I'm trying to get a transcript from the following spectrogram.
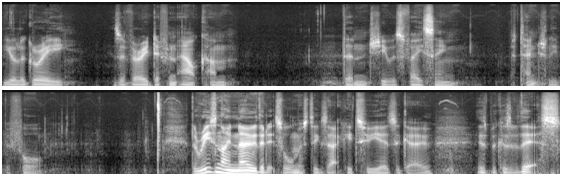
you'll agree is a very different outcome than she was facing potentially before. The reason I know that it's almost exactly two years ago is because of this.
